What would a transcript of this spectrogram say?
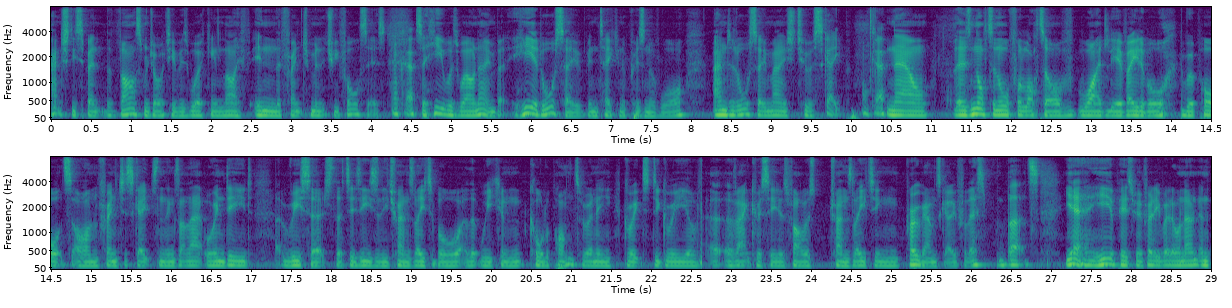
actually spent the vast majority of his working life in the French military forces. Okay. So he was well known, but he had also been taken a prisoner of war and had also managed to escape. Okay. Now, there's not an awful lot of widely available reports on French escapes and things like that, or indeed uh, research that is easily translatable that we can call upon to any great degree of, uh, of accuracy as far as translating programs go for this. But yeah, he appears to be fairly well known, and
